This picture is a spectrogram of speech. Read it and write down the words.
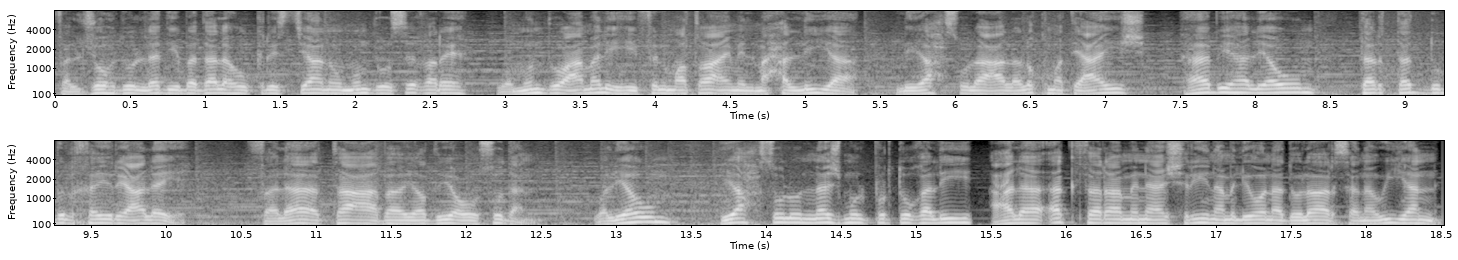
فالجهد الذي بذله كريستيانو منذ صغره ومنذ عمله في المطاعم المحلية ليحصل على لقمة عيش ها بها اليوم ترتد بالخير عليه. فلا تعب يضيع سدى. واليوم يحصل النجم البرتغالي على أكثر من 20 مليون دولار سنويا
